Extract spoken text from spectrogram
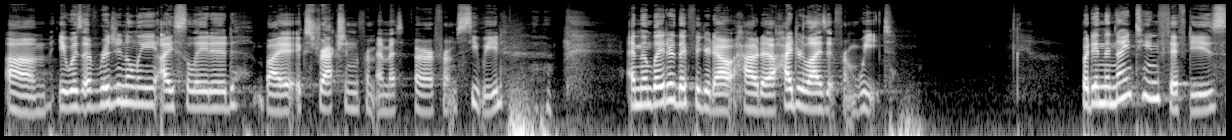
Um, it was originally isolated by extraction from, MS, from seaweed, and then later they figured out how to hydrolyze it from wheat. But in the 1950s,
